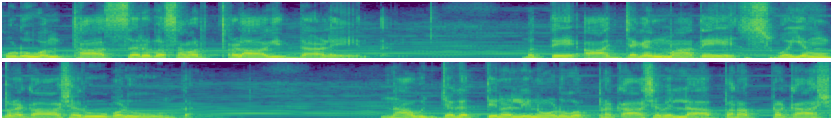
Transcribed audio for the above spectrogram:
ಕೊಡುವಂಥ ಸರ್ವ ಸಮರ್ಥಳಾಗಿದ್ದಾಳೆ ಅಂತ. ಮತ್ತೆ ಆ ಜಗನ್ಮಾತೆ ಸ್ವಯಂ ಪ್ರಕಾಶ ರೂಪಳು ಅಂತ. ನಾವು ಜಗತ್ತಿನಲ್ಲಿ ನೋಡುವ ಪ್ರಕಾಶವೆಲ್ಲ ಪರಪ್ರಕಾಶ.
